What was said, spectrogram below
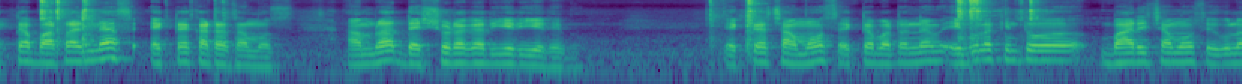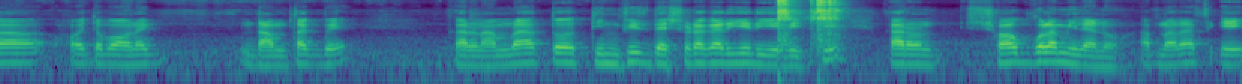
একটা বাটার নাফ একটা কাটা চামচ। আমরা দেড়শো টাকা দিয়ে দিয়ে দেবো। একটা চামচ, একটা বাটার নাফ এগুলো কিন্তু ভারী চামচ, এগুলা হয়তো বা অনেক দাম থাকবে। কারণ আমরা তো তিন পিস দেড়শো টাকা দিয়ে দিয়ে দিচ্ছি। কারণ সবগুলা মিলানো। আপনারা এই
